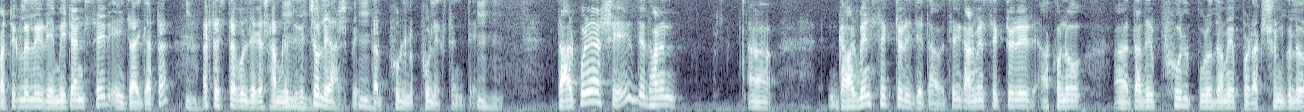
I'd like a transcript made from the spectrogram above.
পার্টিকুলারলি রেমিট্যান্সের এই জায়গাটা একটা স্টেবল জায়গা সামনের দিকে চলে আসবে তার ফুল ফুল এক্সটেন্টে তারপরে আসে যে ধরেন গার্মেন্ট সেক্টরে যেটা হচ্ছে গার্মেন্ট সেক্টরের এখনও তাদের ফুল পুরো দামে প্রোডাকশনগুলো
